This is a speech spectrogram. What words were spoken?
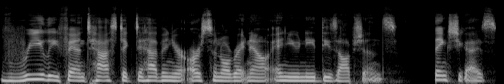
really fantastic to have in your arsenal right now, and you need these options. Thanks, you guys.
